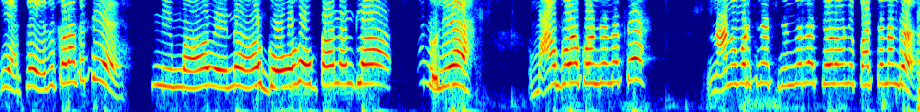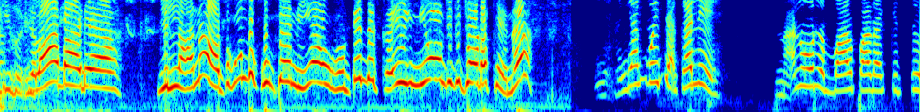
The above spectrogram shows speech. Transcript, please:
ಏ ಅಕ್ಕ ಎದಕ್ ಕಳಕತ್ತಿ ನಿಮ್ಮ ಮಾವೇನ ಗೋವಾಗ ಹೋಗ್ತಾನಂತ್ಲ. ದುಲಿಯ ಮಾವ್ ಗೋಳ್ಕೊಂಡನತ್ತ ನಾನು ಬರ್ತೀನಿ ನಿಂದನ ಚಳವಣಿ ಪಟ್ಟ ನಂಗ. ಎಲ್ಲಾ ಬಾಡ್ಯ. ಇಲ್ಲ ನಾನು ಅತ್ಕೊಂತ ಕುಂತೇನಿ ಅವ್ ಹೊಂಟಿದ್ದ ಕೈ ನೀವು ಅಂತಿದ್ದು ಜೋಡಕ್ಕೇನ? ಹಂಗ್ಯಾಕ್ ಬೈತ ಅಕ್ಕ ನಾನು ನೋಡ್ರ ಬಾಳ್ ಪಾಡಾಕಿತ್ತು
